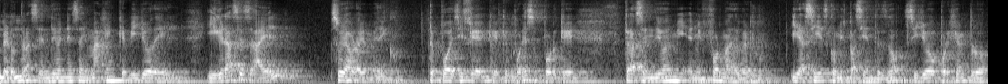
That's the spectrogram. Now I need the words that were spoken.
pero trascendió en esa imagen que vi yo de él. Y gracias a él, soy ahora yo médico. Te puedo decir que, que, por eso, porque trascendió en mi, en mi forma de verlo. Y así es con mis pacientes, ¿no? Si yo, por ejemplo,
